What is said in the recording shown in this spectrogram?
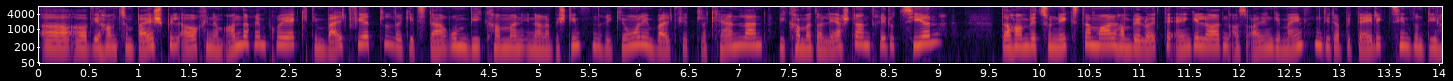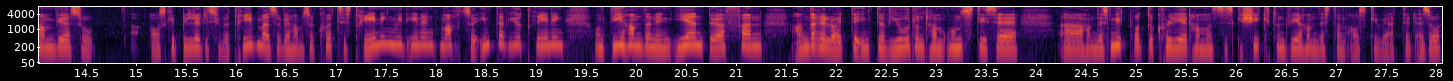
Äh, aber wir haben zum Beispiel auch in einem anderen Projekt im Waldviertel, da geht es darum, wie kann man in einer bestimmten Region, im Waldviertler Kernland, wie kann man da Leerstand reduzieren. Da haben wir zunächst einmal haben wir Leute eingeladen aus allen Gemeinden, die da beteiligt sind und die haben wir so ausgebildet ist übertrieben. Also wir haben so ein kurzes Training mit ihnen gemacht, so ein Interviewtraining und die haben dann in ihren Dörfern andere Leute interviewt und haben uns diese, äh, haben das mitprotokolliert, haben uns das geschickt und wir haben das dann ausgewertet. Also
